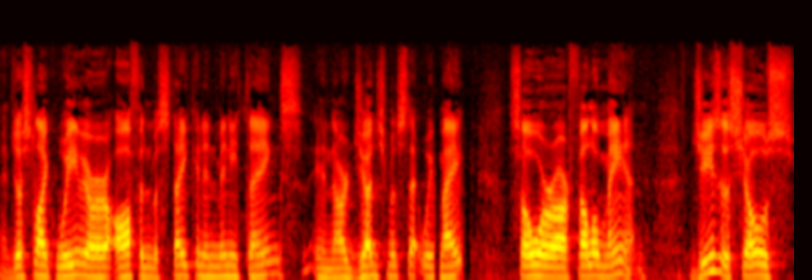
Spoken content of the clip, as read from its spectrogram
And just like we are often mistaken in many things in our judgments that we make, so are our fellow man. Jesus shows,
